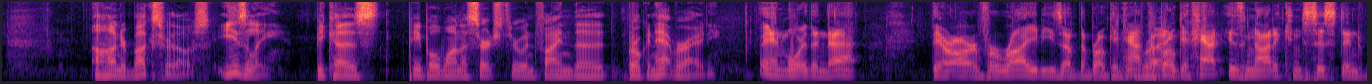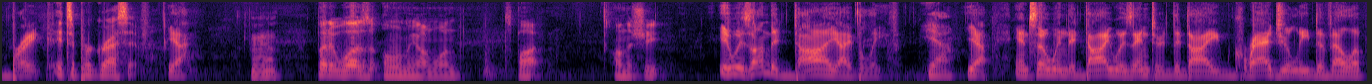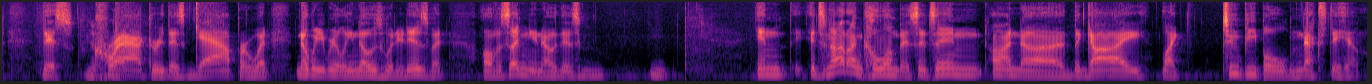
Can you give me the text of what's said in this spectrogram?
a hundred bucks for those easily because people want to search through and find the broken hat variety. and more than that, there are varieties of the broken hat. The broken hat is not a consistent break. It's a progressive. Yeah. but it was only on one spot on the sheet. It was on the die, I believe. Yeah, Yeah. And so when the die was entered, the die gradually developed this crack or this gap or what nobody really knows what it is, but all of a sudden, you know, this in it's not on Columbus, it's in on uh, the guy like two people next to him.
